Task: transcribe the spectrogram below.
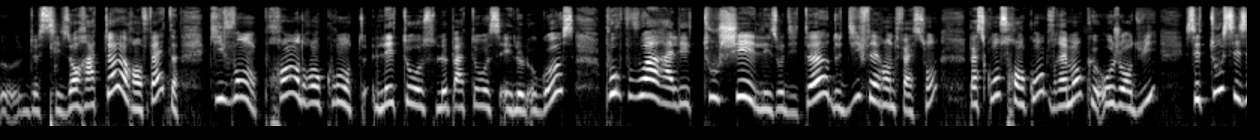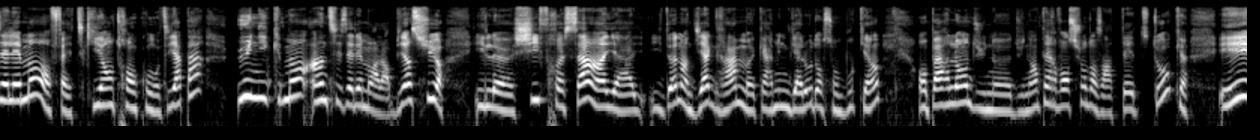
euh, de ces orateurs en fait qui vont prendre en compte l'éthos, le pathos et le logos pour pouvoir aller toucher les auditeurs de différentes façons parce qu'on se rend compte vraiment qu'aujourd'hui c'est tous ces éléments en fait qui entrent en compte. Il n'y a pas uniquement un de ces éléments. Alors bien sûr, il euh, chiffre ça, hein, il, donne un diagramme, Carmine Gallo dans son bouquin, en parlant d'une intervention dans un TED Talk et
